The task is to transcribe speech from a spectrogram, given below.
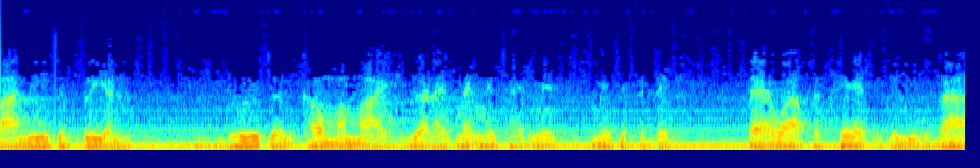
บาลนี้จะเปลี่ยน หรือจะเข้ามาใหม่หรืออะไรไม่ไม่ใช่ไม่ไม่ใช่ประเด็น แต่ว่าประเทศจะอยู่ได้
